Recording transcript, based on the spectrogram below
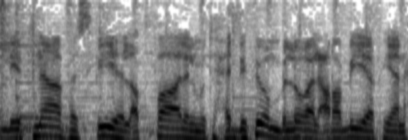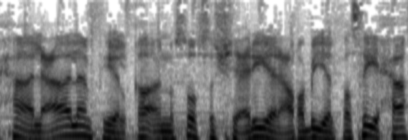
اللي يتنافس فيه الأطفال المتحدثون باللغة العربية في أنحاء العالم في إلقاء النصوص الشعرية العربية الفصيحة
